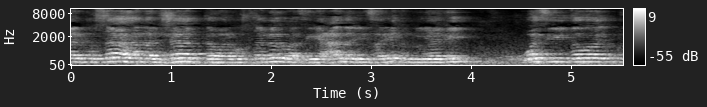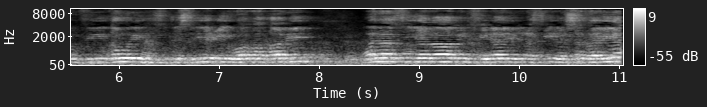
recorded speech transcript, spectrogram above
المساهمة الجادة والمستمرة في عمل الفريق النيابي وفي دور في دوره التشريعي والرقابي ولا سيما من خلال الأسئلة الشفهية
